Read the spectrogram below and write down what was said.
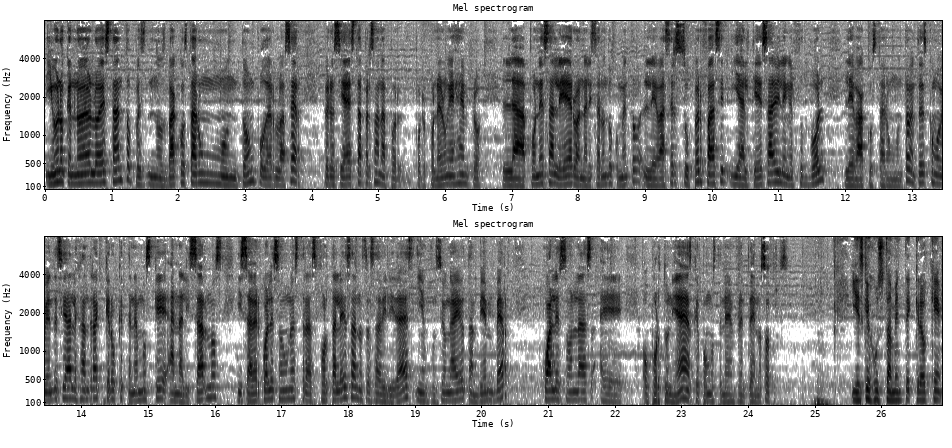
y uno que no lo es tanto, pues nos va a costar un montón poderlo hacer. Pero si a esta persona, por, poner un ejemplo, la pones a leer o analizar un documento, le va a ser súper fácil y al que es hábil en el fútbol le va a costar un montón. Entonces, como bien decía Alejandra, creo que tenemos que analizarnos y saber cuáles son nuestras fortalezas, nuestras habilidades y en función a ello también ver cuáles son las eh, oportunidades que podemos tener enfrente de nosotros. Y es que justamente creo que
